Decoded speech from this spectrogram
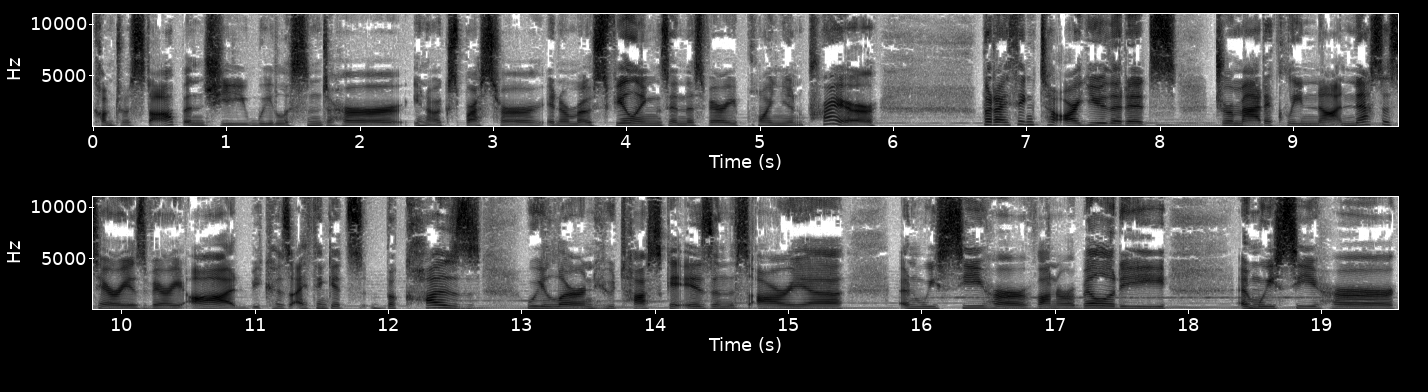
come to a stop and she we listen to her you know express her innermost feelings in this very poignant prayer but i think to argue that it's dramatically not necessary is very odd because i think it's because we learn who tosca is in this aria and we see her vulnerability and we see her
